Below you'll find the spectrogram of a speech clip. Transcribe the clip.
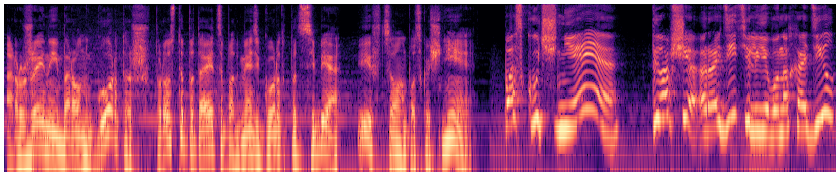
Оружейный барон Горташ просто пытается подмять город под себя и в целом поскучнее. Поскучнее? Ты вообще родителей его находил?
